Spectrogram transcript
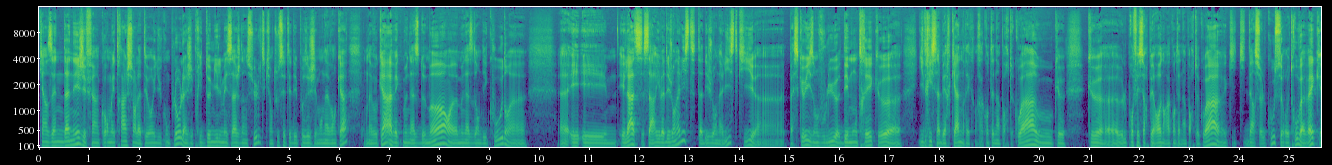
quinzaine d'années, j'ai fait un court métrage sur la théorie du complot. Là, j'ai pris 2000 messages d'insultes qui ont tous été déposés chez mon avocat, mon avocat avec menaces de mort, euh, menaces d'en découdre. Euh, et, et- et là, ça, ça arrive à des journalistes. Tu as des journalistes qui, euh, parce qu'ils ont voulu euh, démontrer que euh, Idriss Aberkan ra- racontait n'importe quoi ou que, que euh, le professeur Perron racontait n'importe quoi, qui, qui, d'un seul coup se retrouvent avec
